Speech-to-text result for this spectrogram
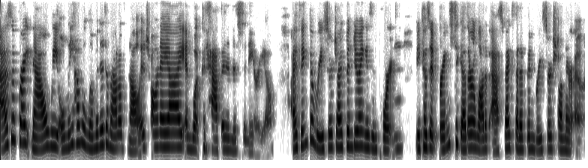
As of right now, we only have a limited amount of knowledge on AI and what could happen in this scenario. I think the research I've been doing is important because it brings together a lot of aspects that have been researched on their own.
